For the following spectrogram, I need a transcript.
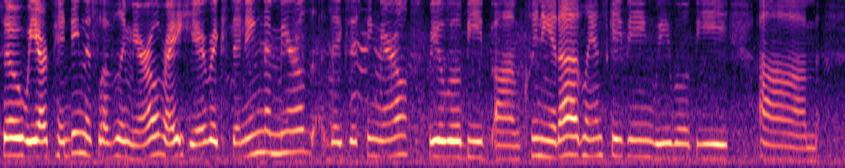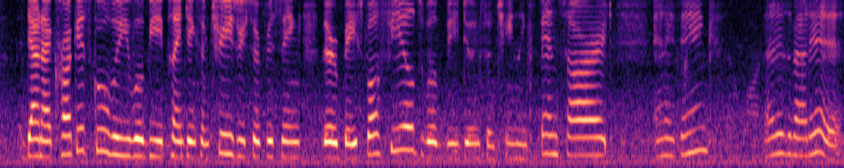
So we are painting this lovely mural right here. We're extending the mural, the existing mural. We will be um, cleaning it up, landscaping. We will be um, down at Crockett School, we will be planting some trees, resurfacing their baseball fields. We'll be doing some chain link fence art. And I think that is about it.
